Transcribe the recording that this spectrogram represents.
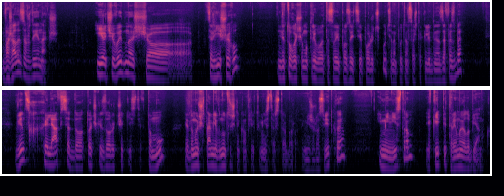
вважали завжди інакше. І очевидно, що Сергій Шойгу для того, щоб утримувати свої позиції поруч з Путіним, Путін все ж таки людина з ФСБ, він схилявся до точки зору чекістів. Тому я думаю, що там є внутрішній конфлікт у Міністерстві оборони між розвідкою і міністром, який підтримує Луб'янку.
